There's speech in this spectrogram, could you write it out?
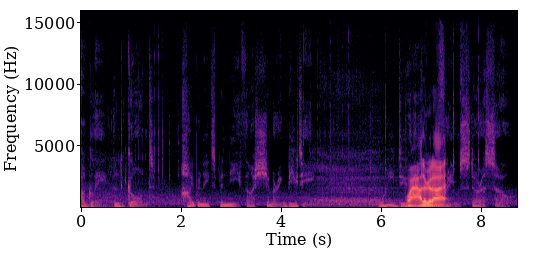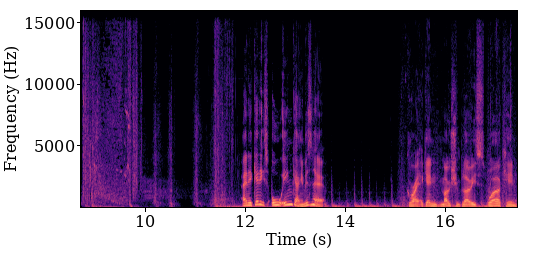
ugly and gaunt, hibernates beneath our shimmering beauty. Why do Wow, look at that. stir us so? And again, it's all in-game, isn't it? Great, again, motion blur is working.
